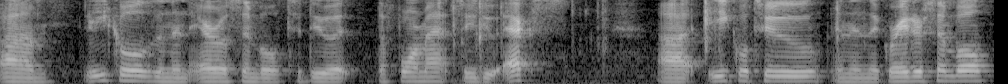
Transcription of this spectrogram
um, equals and then arrow symbol to do it the format. So you do x uh, equal to and then the greater symbol.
